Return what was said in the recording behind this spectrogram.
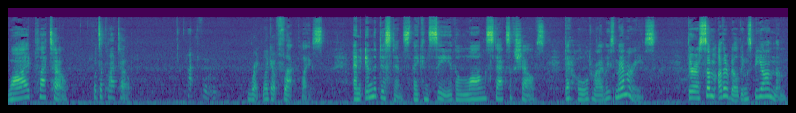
wide plateau. What's a plateau? Right, like a flat place. And in the distance, they can see the long stacks of shelves that hold Riley's memories. There are some other buildings beyond them.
